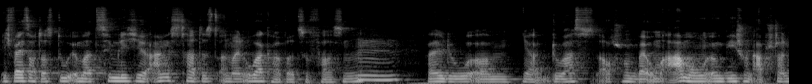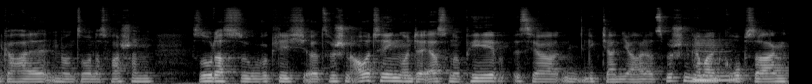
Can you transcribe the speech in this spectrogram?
ich weiß auch, dass du immer ziemliche Angst hattest, an meinen Oberkörper zu fassen. Mhm. Weil du, ähm, ja, du hast auch schon bei Umarmung irgendwie schon Abstand gehalten und so. Und das war schon so, dass du wirklich äh, zwischen Outing und der ersten OP ist ja, liegt ja ein Jahr dazwischen, kann mhm. man grob sagen.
